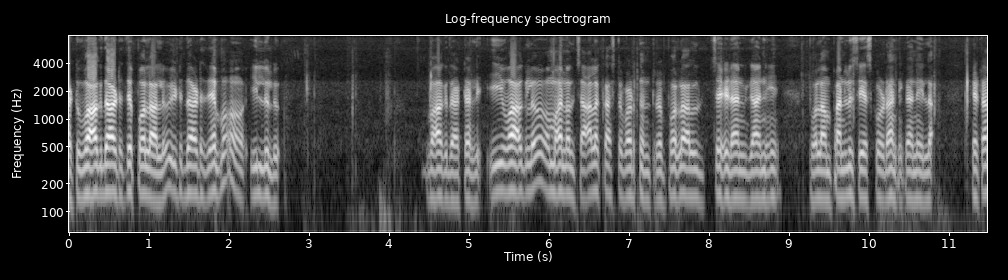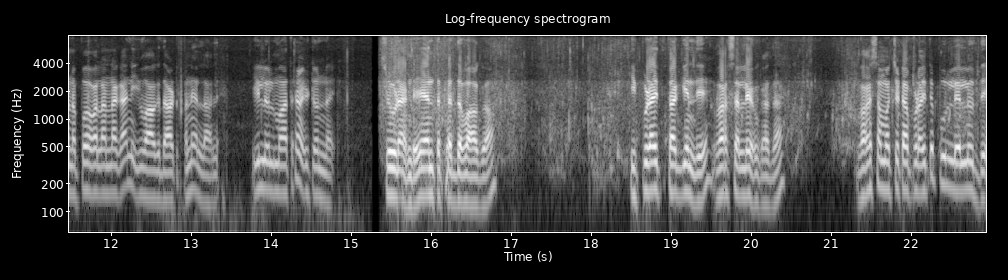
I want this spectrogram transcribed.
అటు వాగు దాటితే పొలాలు ఇటు దాటితేమో ఇల్లులు. వాగు దాటాలి. ఈ వాగులో మన చాలా కష్టపడుతుంటారు. పొలాలు చేయడానికి కానీ పొలం పనులు చేసుకోవడానికి కానీ ఇలా ఎటన్నా పోవాలన్నా కానీ ఈ వాగు దాటుకొని వెళ్ళాలి. ఇల్లులు మాత్రం ఇటు ఉన్నాయి. చూడండి ఎంత పెద్ద వాగు. ఇప్పుడైతే తగ్గింది. వర్షాలు లేవు కదా. వర్షం వచ్చేటప్పుడు అయితే పుల్లు వెళ్ళుద్ది.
